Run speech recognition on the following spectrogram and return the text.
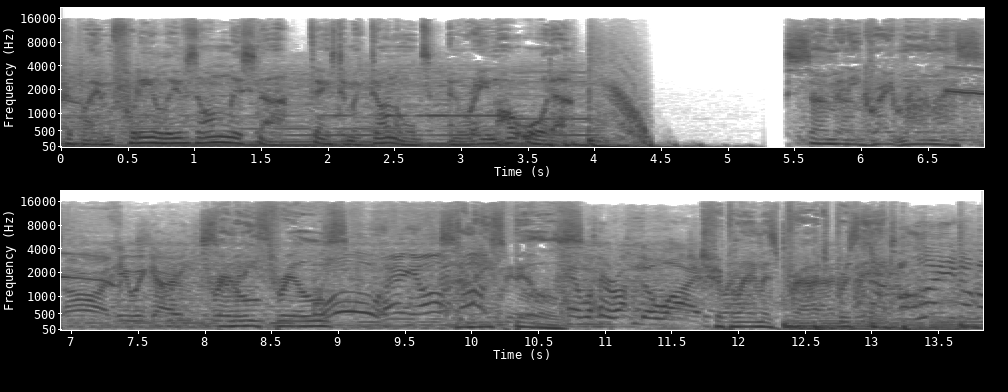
Triple M footy lives on listener thanks to McDonald's and Rheem Hot Water. So many great moments. All right, here we go. So many thrills. Oh, hang on. So many spills. And we're underway. Triple M is proud to present Unbelievable.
